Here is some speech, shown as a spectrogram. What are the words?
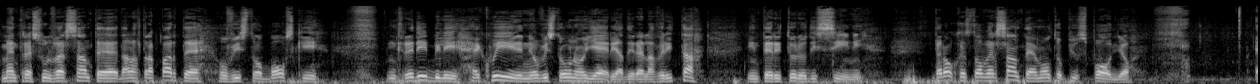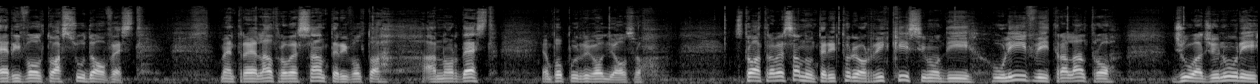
mentre sul versante dall'altra parte ho visto boschi incredibili e qui ne ho visto uno ieri a dire la verità in territorio di Sini però questo versante è molto più spoglio è rivolto a sud-ovest mentre l'altro versante rivolto a, a nord-est è un po' più rigoglioso sto attraversando un territorio ricchissimo di ulivi tra l'altro giù a Genuri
